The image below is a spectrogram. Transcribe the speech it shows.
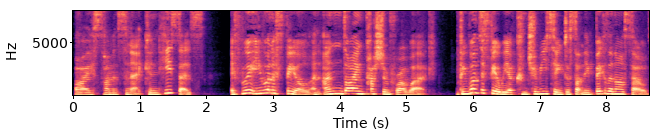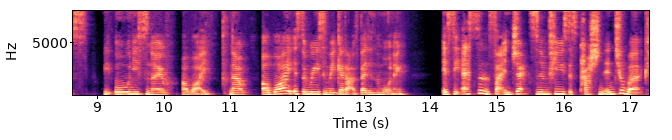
by Simon Sinek. And he says, if we, you want to feel an undying passion for our work, if we want to feel we are contributing to something bigger than ourselves, we all need to know our why. Now, our why is the reason we get out of bed in the morning. It's the essence that injects and infuses passion into your work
